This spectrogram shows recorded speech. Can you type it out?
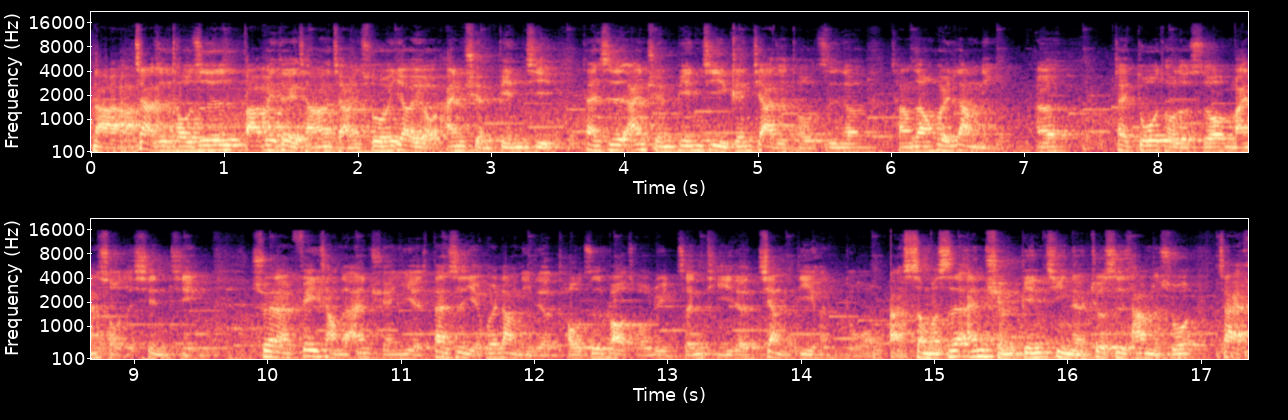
那价值投资，巴菲特也常常讲说要有安全边际，但是安全边际跟价值投资呢，常常会让你呃在多头的时候满手的现金。虽然非常的安全，也但是也会让你的投资报酬率整体的降低很多。那什么是安全边际呢？就是他们说在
